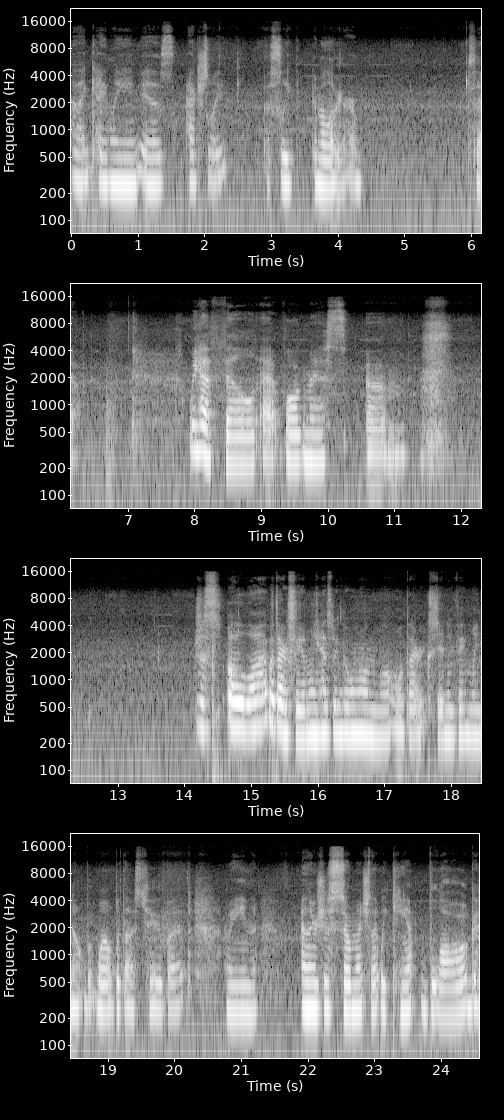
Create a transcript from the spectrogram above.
think Kaileen is actually asleep in the living room. So we have failed at Vlogmas. Um, just a lot with our family has been going on, well, with our extended family, not but well with us too, but I mean, and there's just so much that we can't vlog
